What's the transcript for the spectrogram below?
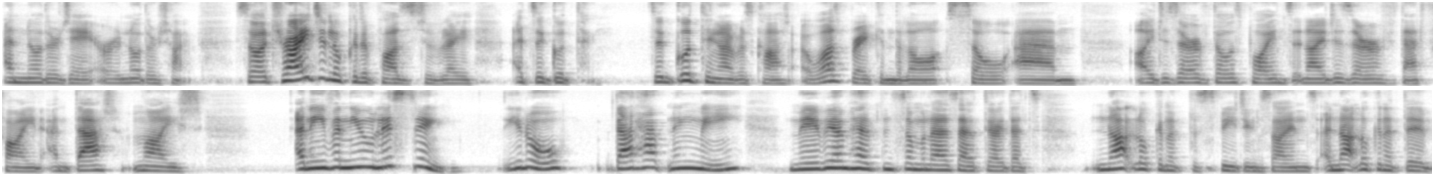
another day or another time so i tried to look at it positively it's a good thing it's a good thing i was caught i was breaking the law so um i deserved those points and i deserved that fine and that might and even you listening you know that happening me maybe i'm helping someone else out there that's not looking at the speeding signs and not looking at the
